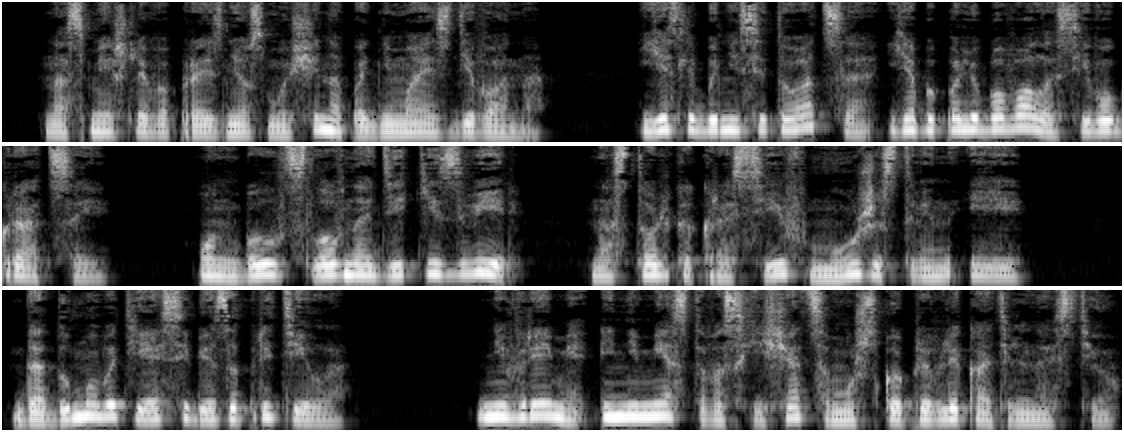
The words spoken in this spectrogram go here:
— насмешливо произнес мужчина, поднимаясь с дивана. Если бы не ситуация, я бы полюбовалась его грацией. Он был словно дикий зверь, настолько красив, мужествен и... Додумывать я себе запретила. Не время и не место восхищаться мужской привлекательностью.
